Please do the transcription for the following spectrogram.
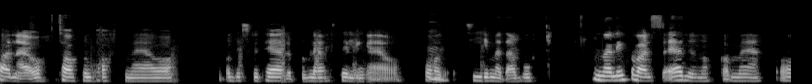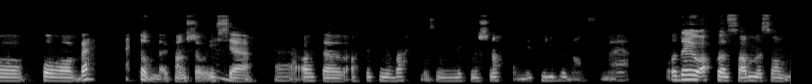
Kan jeg jo ta kontakt med og og diskutere problemstillinger og få mm. time der borte. Men allikevel så er det jo noe med å få om det, kanskje, og ikke eh, at, det, at det kunne vært liksom litt mer snakk om de tilbudene som er. Og det er jo akkurat det samme som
